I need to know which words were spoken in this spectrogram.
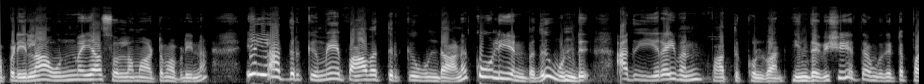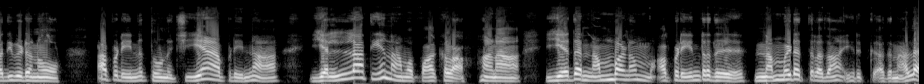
அப்படிலாம் உண்மையாக சொல்ல மாட்டோம் அப்படின்னா எல்லாத்திற்குமே பாவத்திற்கு உண்டான கூலி என்பது உண்டு. அது இறைவன் பார்த்துக்கொள்வான். இந்த விஷயத்தை அவங்கக்கிட்ட பதிவிடணும் அப்படின்னு தோணுச்சு. ஏன் அப்படின்னா எல்லாத்தையும் நாம் பார்க்கலாம். ஆனால் எதை நம்பணும் அப்படின்றது நம்மிடத்துல தான் இருக்குது அதனால்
